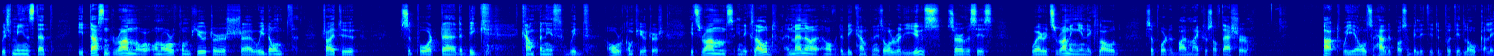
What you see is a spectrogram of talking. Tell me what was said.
which means that it doesn't run or on our computers. Uh, we don't try to support uh, the big companies with our computers. It runs in the cloud, and many of the big companies already use services where it's running in the cloud supported by Microsoft Azure but we also have the possibility to put it locally.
